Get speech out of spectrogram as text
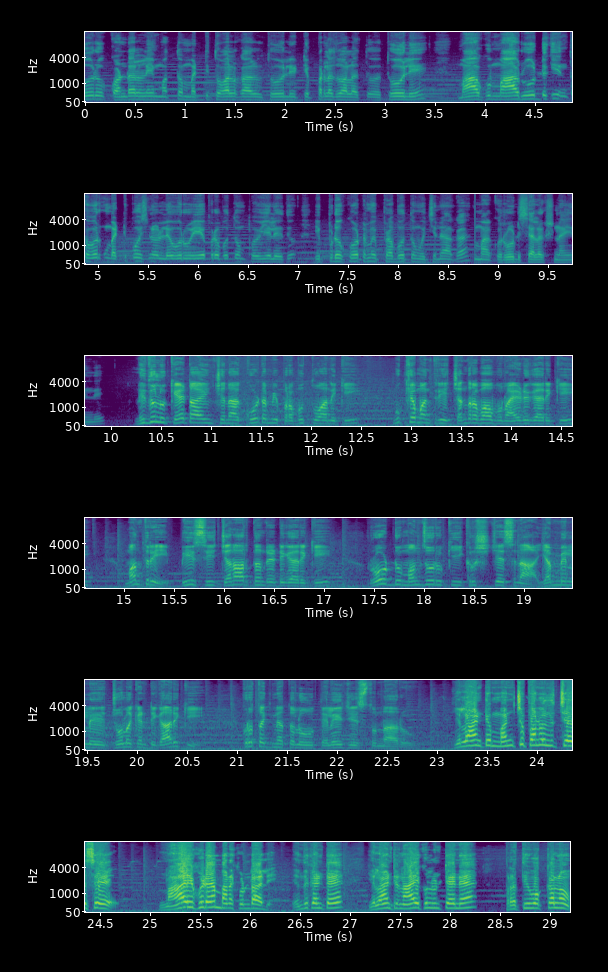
ఊరు కొండల్ని మొత్తం మట్టి తోలకాలు తోలి టిప్పర్ల ద్వారా తోలి మాకు మా రోడ్డుకి ఇంతవరకు మట్టి పోసిన వాళ్ళు ఎవరు ఏ ప్రభుత్వం పోయలేదు. ఇప్పుడు కూటమి ప్రభుత్వం వచ్చినాక మాకు రోడ్డు సెలక్షన్ అయింది. నిధులు కేటాయించిన కూటమి ప్రభుత్వానికి ముఖ్యమంత్రి చంద్రబాబు నాయుడు గారికి మంత్రి బీసీ జనార్దన్ రెడ్డి గారికి రోడ్డు మంజూరుకి కృషి చేసిన ఎమ్మెల్యే జోలకంటి గారికి కృతజ్ఞతలు తెలియజేస్తున్నారు. ఇలాంటి మంచి పనులు చేసే నాయకుడే మనకు ఉండాలి ఎందుకంటే ఇలాంటి నాయకులు ఉంటేనే ప్రతి ఒక్కరం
